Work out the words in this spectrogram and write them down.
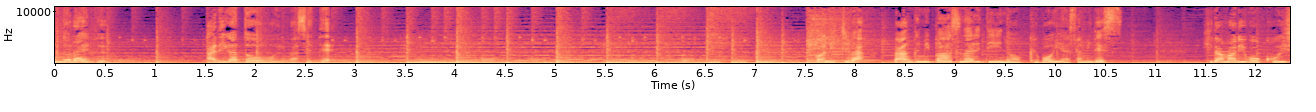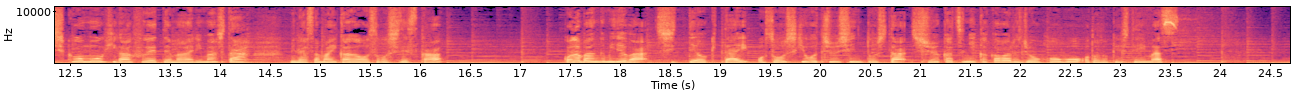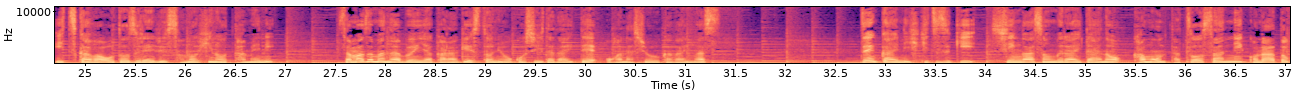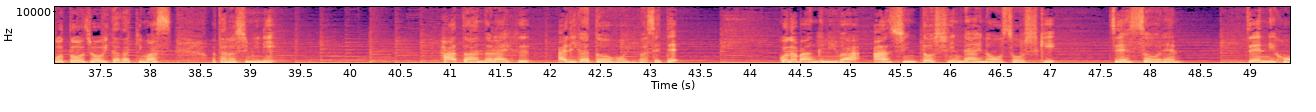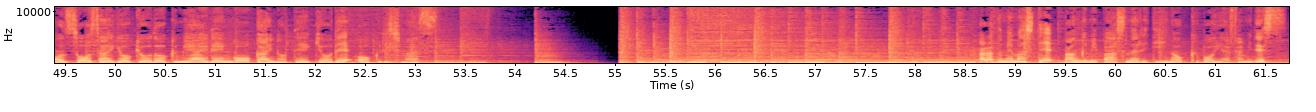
トライフ。ありがとうを言わせて。こんにちは。番組パーソナリティの久保井あさみです。日だまりを恋しく思う日が増えてまいりました。皆様いかがお過ごしですか？この番組では知っておきたいお葬式を中心とした就活に関わる情報をお届けしています。いつかは訪れるその日のためにさまざまな分野からゲストにお越しいただいてお話を伺います。前回に引き続きシンガーソングライターのカモン達夫さんにこの後ご登場いただきます。お楽しみに。ハートライフありがとうを言わせて。この番組は安心と信頼のお葬式全総連全日本総裁業協同組合連合会の提供でお送りします。改めまして番組パーソナリティの久保井あさみです。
